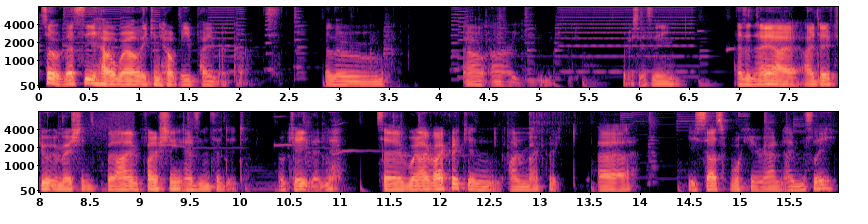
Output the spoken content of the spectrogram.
So let's see how well it can help me play Minecraft. Hello, how are you? Processing. As an AI, I don't feel emotions, but I am functioning as intended. Okay then. So when I right click and on click, uh, he starts walking around aimlessly.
